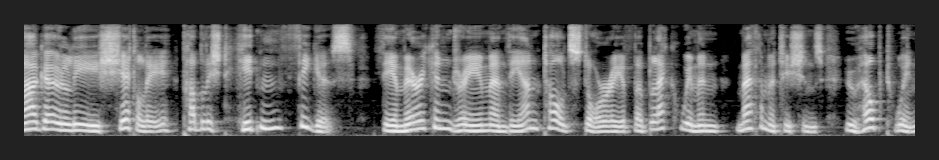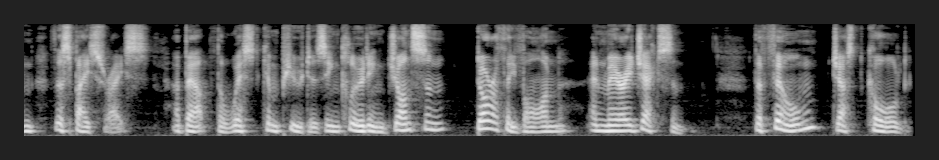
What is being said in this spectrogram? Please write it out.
Margot Lee Shetterly published Hidden Figures The American Dream and the Untold Story of the Black Women Mathematicians Who Helped Win the Space Race, about the West computers, including Johnson, Dorothy Vaughan, and Mary Jackson. The film, just called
